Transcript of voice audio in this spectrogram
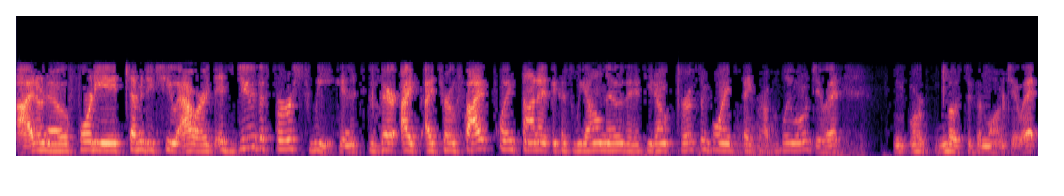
I don't know, 48, 72 hours. It's due the first week, and it's the very, I, I throw five points on it because we all know that if you don't throw some points, they probably won't do it, or most of them won't do it.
